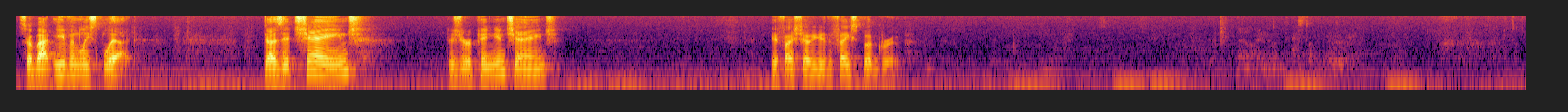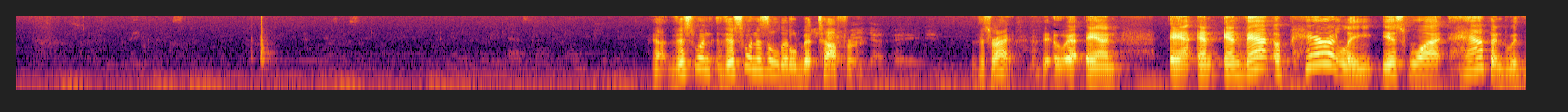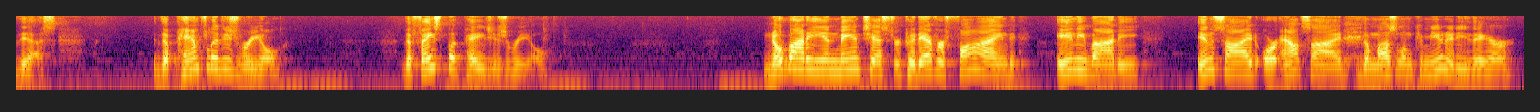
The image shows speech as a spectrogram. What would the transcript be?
So about evenly split. Does it change? Does your opinion change if I show you the Facebook group? Now this one, this one is a little bit tougher. That's right. And, and, and that apparently is what happened with this. The pamphlet is real, the Facebook page is real. Nobody in Manchester could ever find anybody inside or outside the Muslim community there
